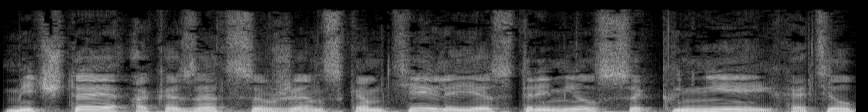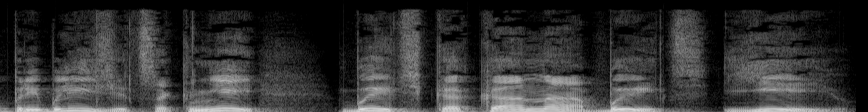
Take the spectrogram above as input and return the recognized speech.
мечтая оказаться в женском теле, я стремился к ней, хотел приблизиться к ней, быть как она, быть ею.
